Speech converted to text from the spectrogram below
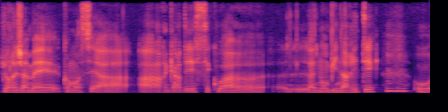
j'aurais jamais commencé à, à regarder c'est quoi la non-binarité. Ou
